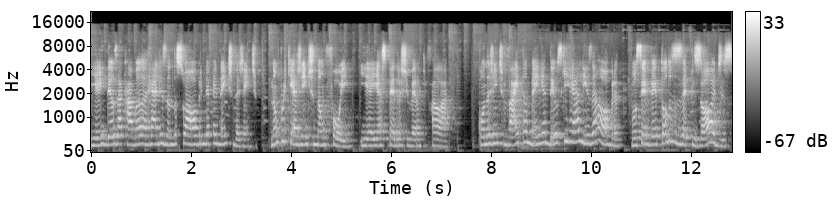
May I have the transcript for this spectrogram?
E aí Deus acaba realizando a sua obra independente da gente. Não porque a gente não foi e aí as pedras tiveram que falar. Quando a gente vai também é Deus que realiza a obra. Você vê todos os episódios,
